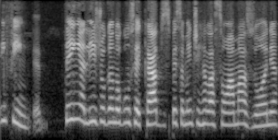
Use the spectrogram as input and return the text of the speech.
enfim, tem ali jogando alguns recados, especialmente em relação à Amazônia.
